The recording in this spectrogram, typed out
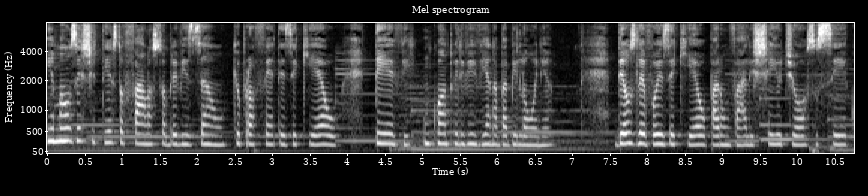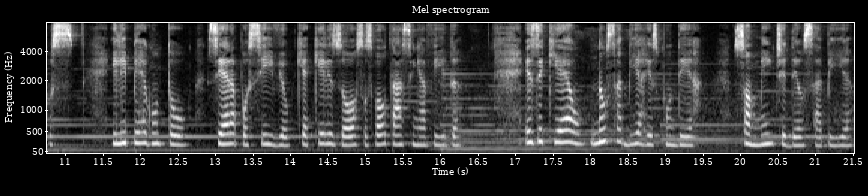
Irmãos, este texto fala sobre a visão que o profeta Ezequiel teve enquanto ele vivia na Babilônia. Deus levou Ezequiel para um vale cheio de ossos secos e lhe perguntou se era possível que aqueles ossos voltassem à vida. Ezequiel não sabia responder, somente Deus sabia.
